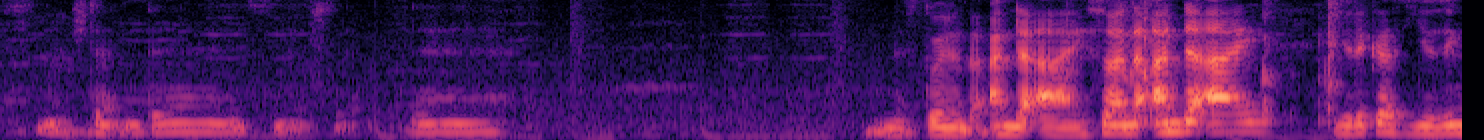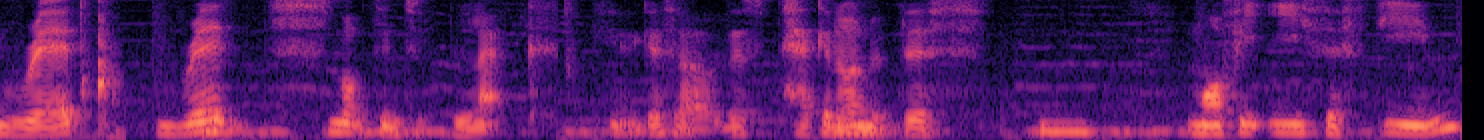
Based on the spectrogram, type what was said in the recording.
Snatch that there, snatch that there. And let's go into the under eye. So on the under eye, Utica's using red. Red smoked into black. Okay, I guess I'll just pack it on with this Morphe E15.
